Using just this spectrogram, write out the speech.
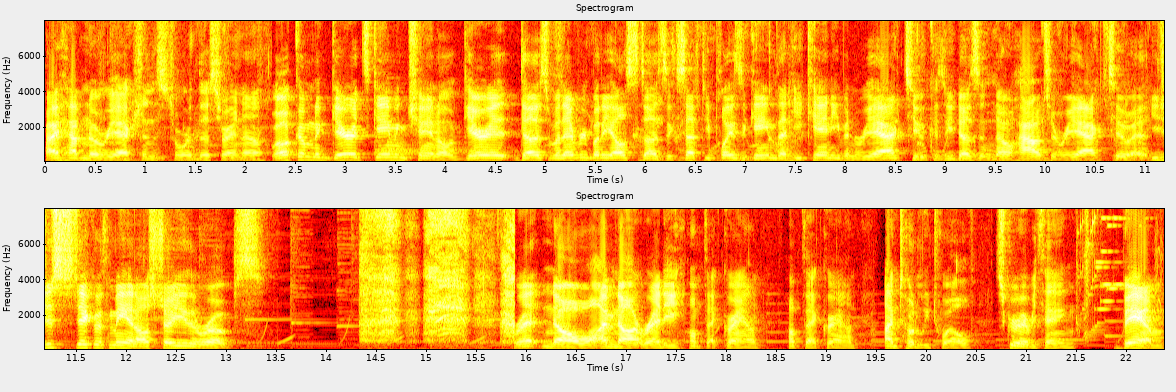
I have no reactions toward this right now. Welcome to Garrett's gaming channel. Garrett does what everybody else does except he plays a game that he can't even react to because he doesn't know how to react to it. You just stick with me and I'll show you the ropes. Re no, I'm not ready. Hump that ground. Hump that ground. I'm totally 12. Screw everything. Bam.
